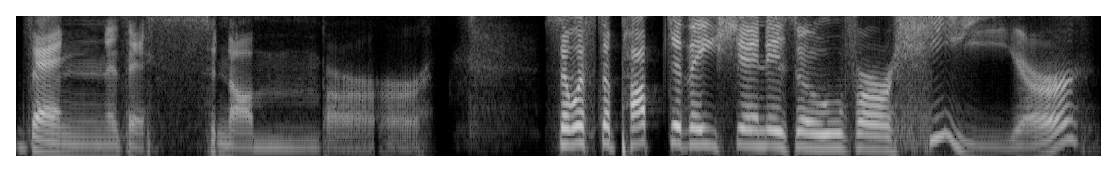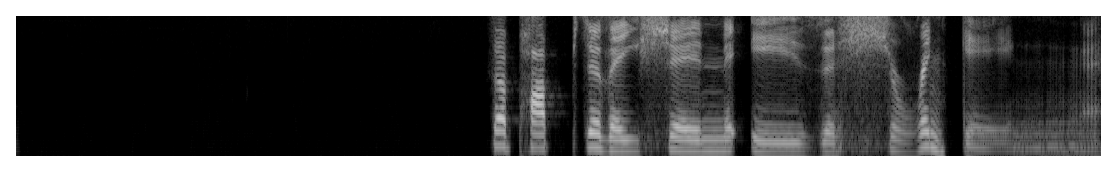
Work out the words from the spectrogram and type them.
Than this number. So if the population is over here, the population is shrinking.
